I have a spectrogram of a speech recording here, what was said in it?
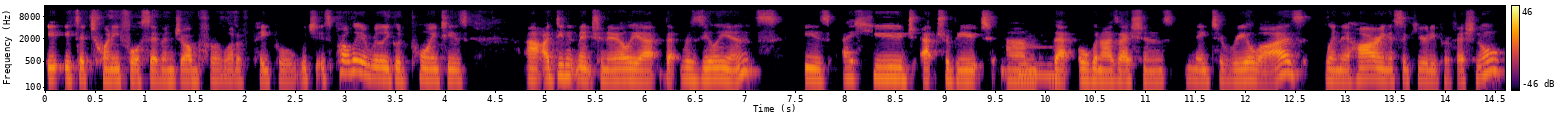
it, it's a 24 7 job for a lot of people, which is probably a really good point. Is uh, I didn't mention earlier that resilience is a huge attribute um, mm. that organizations need to realize when they're hiring a security professional.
